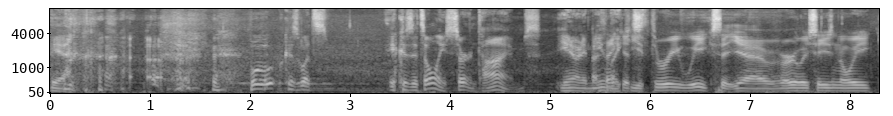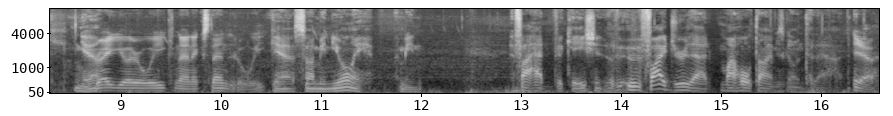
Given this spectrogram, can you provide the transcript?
Yeah. well, because what's because it's only certain times. You know what I mean? I mean? think like it's you, three weeks that you have early season a week, Yeah. regular week, and then extended a week. yeah. So I mean, you only. I mean, if I had vacation, if, if I drew that, my whole time is going to that Yeah.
